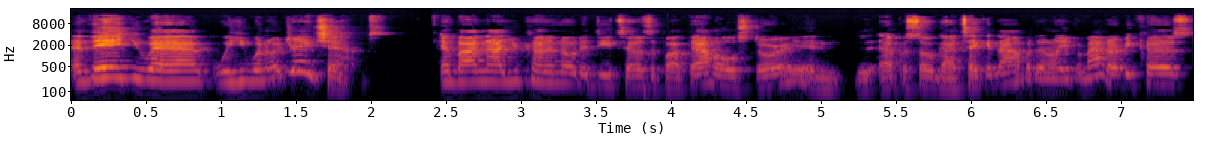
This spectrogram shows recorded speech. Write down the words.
And then you have when he went on Drink Champs. And by now you kind of know the details about that whole story. And the episode got taken down, but it don't even matter because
